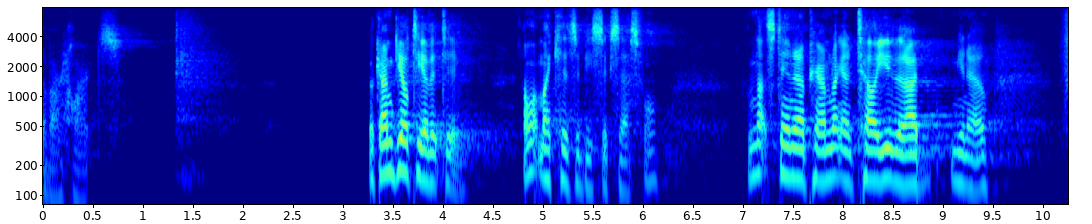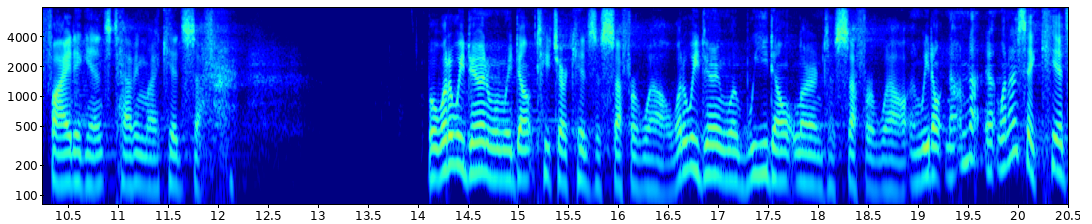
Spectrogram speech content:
of our hearts. Look, I'm guilty of it too. I want my kids to be successful. I'm not standing up here, I'm not going to tell you that I, you know, fight against having my kids suffer. But what are we doing when we don't teach our kids to suffer well? What are we doing when we don't learn to suffer well? And we don't, I'm not, when I say kids,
